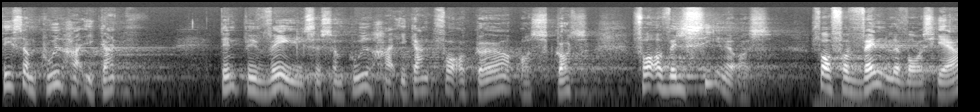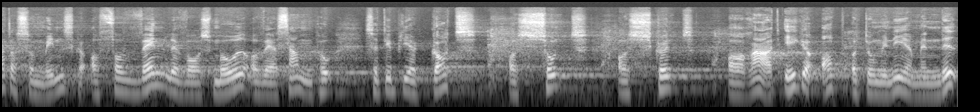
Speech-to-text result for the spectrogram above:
Det, som Gud har i gang. Den bevægelse, som Gud har i gang for at gøre os godt. For at velsigne os. For at forvandle vores hjerter som mennesker. Og forvandle vores måde at være sammen på. Så det bliver godt og sundt og skønt og rart. Ikke op og dominere, men ned.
